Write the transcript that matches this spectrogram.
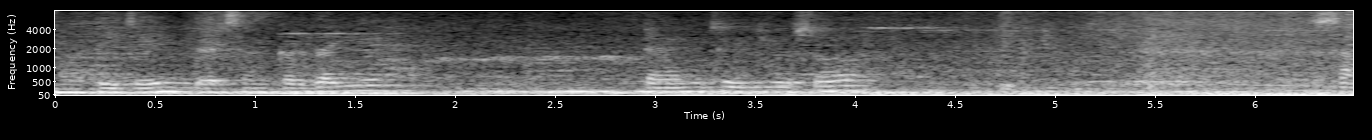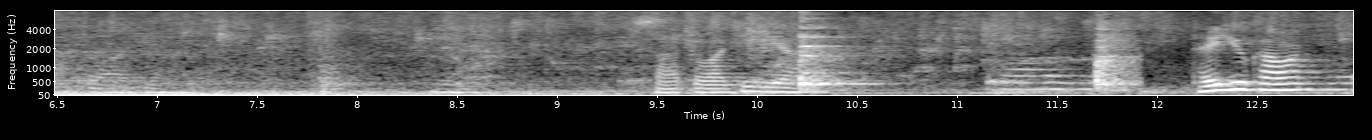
મઢે જઈને દર્શન કરી દઈએ ટાઈમ થઈ ગયો છે સાત વાગ્યા સાત વાગી. ગયા થઈ ગયું ખાવાનું? ને.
